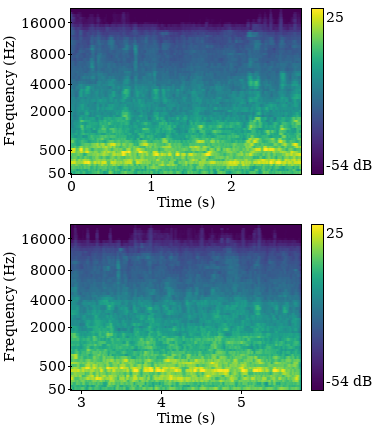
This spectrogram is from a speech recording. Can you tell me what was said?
கூட்டணி சம்பந்தமாக பேச்சுவார்த்தை நடந்துருக்கிறாவும் மறைமுகமாக அந்த கூட்டணி பேச்சுவார்த்தை போயிட்டு தகவல் பரவிட்டு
